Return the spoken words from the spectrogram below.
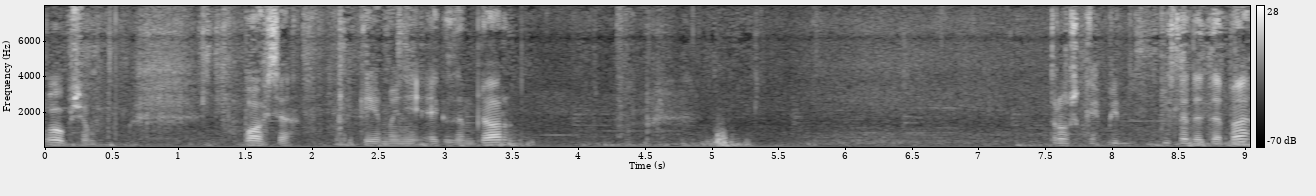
В общем, попався такий мені екземпляр. Трошки під, після ДТП.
